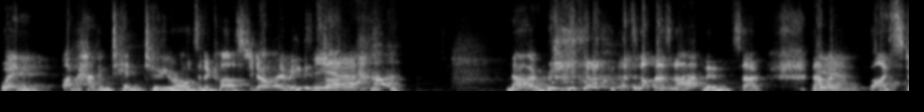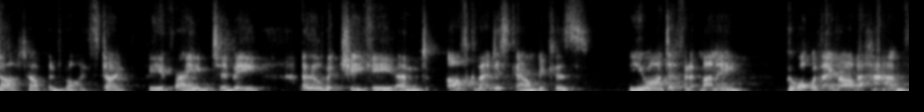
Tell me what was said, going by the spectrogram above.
when I'm having 10 two year olds in a class. Do you know what I mean? It's yeah. like, no, that's not that's not happening. So that yeah. was my startup advice. Don't be afraid to be a little bit cheeky and ask for that discount because you are definite money. But what would they rather have?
